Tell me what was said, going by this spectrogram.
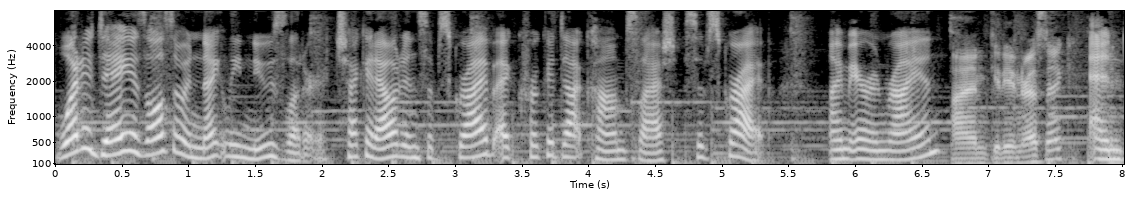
What a Day is also a nightly newsletter. Check it out and subscribe at crooked.com slash subscribe. I'm Erin Ryan, I'm Gideon Resnick. and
